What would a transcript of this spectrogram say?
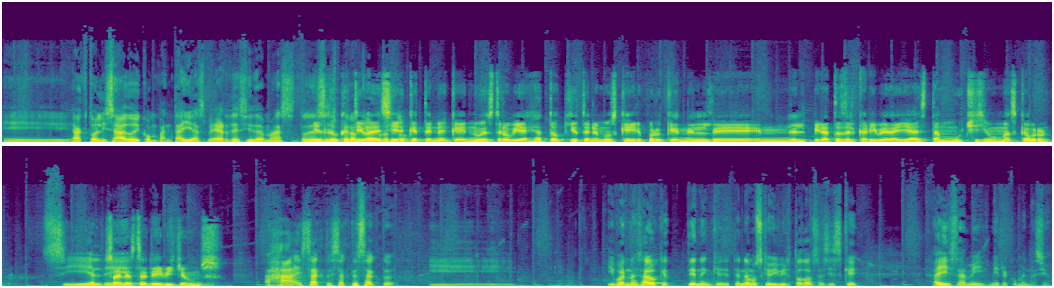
eh, actualizado y con pantallas verdes y demás. Entonces, es lo que te iba a decir, pronto- que, ten- que en nuestro viaje a Tokio tenemos que ir porque en el de en el Piratas del Caribe de allá está muchísimo más cabrón. Sí, el de... Sale hasta Davy Jones. Ajá, exacto, exacto, exacto. Y, y bueno, es algo que tienen que tenemos que vivir todos, así es que ahí está mi, mi recomendación.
